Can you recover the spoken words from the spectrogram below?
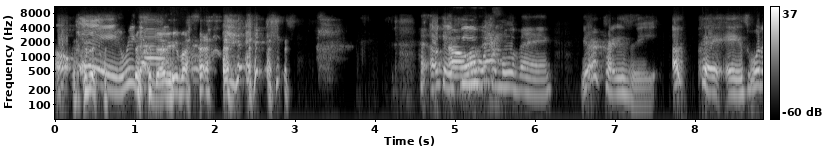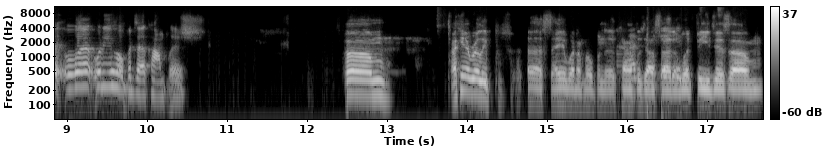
Okay, we got. Everybody- okay, Oh, you okay. are moving. You're crazy. Okay, Ace, what what what are you hoping to accomplish? um, I can't really uh, say what I'm hoping to accomplish outside of what Fee just um.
